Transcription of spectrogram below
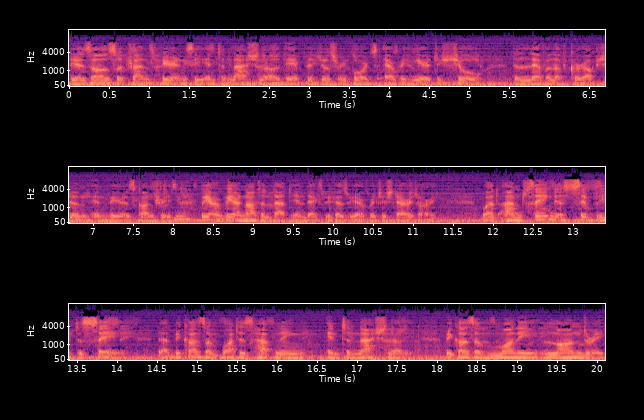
there's also Transparency International. They produce reports every year to show the level of corruption in various countries. We are we are not in that index because we are British territory. But I'm saying this simply to say that because of what is happening internationally, because of money laundering,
